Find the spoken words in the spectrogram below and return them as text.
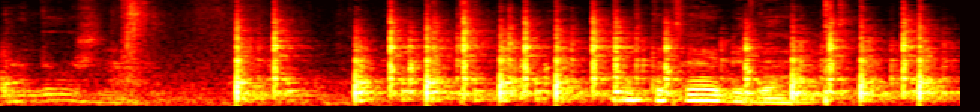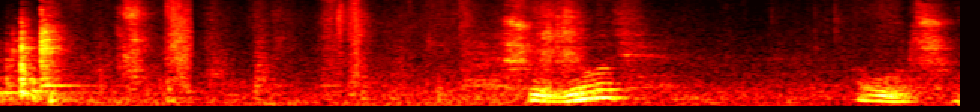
А должна. Вот такая беда. Что делать? Вот что.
